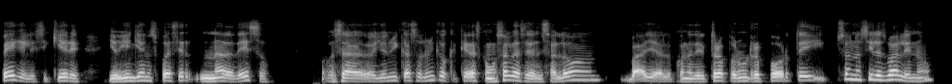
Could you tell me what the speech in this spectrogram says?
péguele si quiere. Y hoy en día no se puede hacer nada de eso. O sea, yo en mi caso lo único que queda es como salgas del salón, vaya con la directora por un reporte y son así les vale, ¿no?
